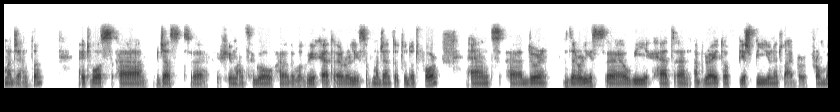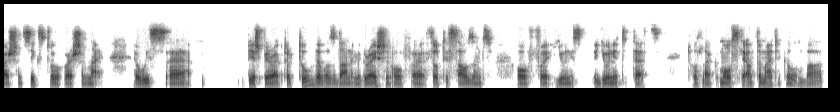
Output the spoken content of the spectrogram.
Magento. It was uh, just uh, a few months ago, we had a release of Magento 2.4, and during the release, uh, we had an upgrade of PHP unit library from version 6 to version 9. Uh, with uh, PHP Rector 2, there was done a migration of 30,000 of unit, unit tests. It was like mostly automatical, but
